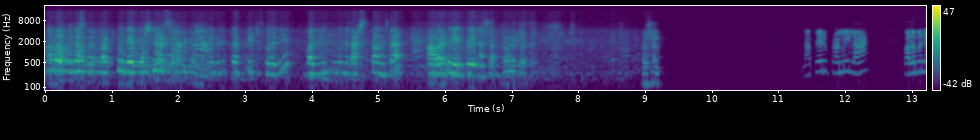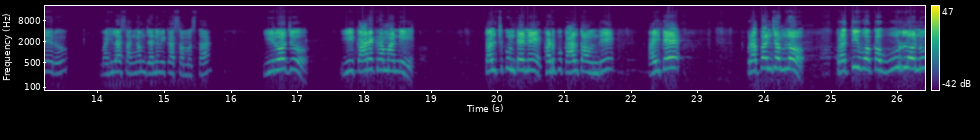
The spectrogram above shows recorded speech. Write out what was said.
మళ్ళీ రెండోసారి పట్టుకుంటే వచ్చినాడు సార్. ఇప్పుడు తప్పించుకొని వాళ్ళ ఇంటి ముందు ఉంది సార్. ఆ వరకు నేను పోయినా సార్. నా పేరు ప్రమీల పలమనేరు. మహిళా సంఘం జన వికాస్ సంస్థ. ఈరోజు ఈ కార్యక్రమాన్ని తలుచుకుంటేనే కడుపు కాలుతా ఉంది. అయితే ప్రపంచంలో ప్రతి ఒక్క ఊర్లోనూ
